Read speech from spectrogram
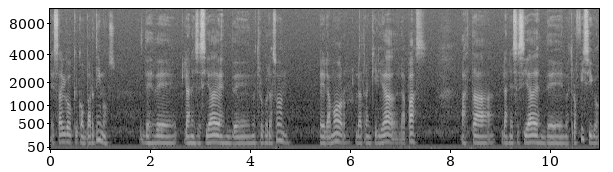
es algo que compartimos desde las necesidades de nuestro corazón, el amor, la tranquilidad, la paz, hasta las necesidades de nuestro físico,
